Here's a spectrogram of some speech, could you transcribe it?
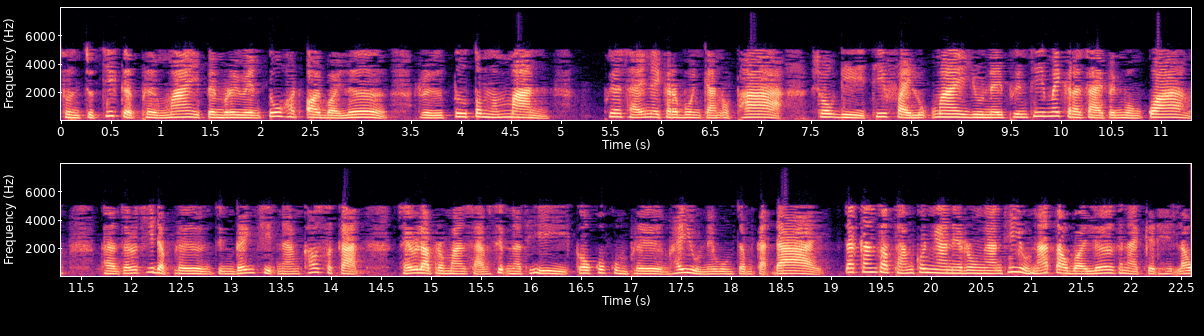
ส่วนจุดที่เกิดเพลิงไหม้เป็นบริเวณตู้ฮอตออยล์บอยเลอร์ หรือตู้ต้มน้ำมัน พื่อใช้ในกระบวนการอบผ้า โชคดีที่ไฟลุกไหม้อยู่ในพื้นที่ไม่กระจายเป็นวงกว้าง ทางเจ้าหน้าที่ดับเพลิงจึงเร่งฉีดน้ำเข้าสกัด ใช้เวลาประมาณ 30 นาที ก็ควบคุมเพลิงให้อยู่ในวงจำกัดได้ จากการสอบถามคนงานในโรงงานที่อยู่หน้าเตาบอยเลอร์ขณะเกิดเหตุเล่า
